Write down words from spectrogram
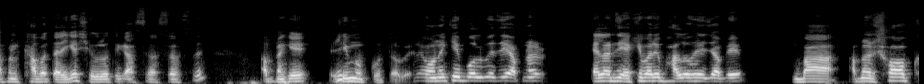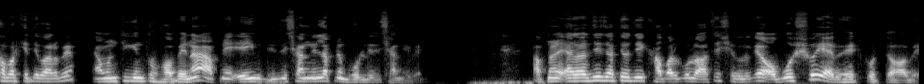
আপনার খাবার তালিকা, সেগুলো থেকে আস্তে আস্তে আস্তে আপনাকে রিমুভ করতে হবে। অনেকেই বলবে যে আপনার অ্যালার্জি একেবারে ভালো হয়ে যাবে বা আপনার সব খাবার খেতে পারবে, এমনটি কিন্তু হবে না। আপনি এই ডিসিশন নিলে আপনি ভুল ডিসিশন নেবেন। আপনার অ্যালার্জি জাতীয় যে খাবারগুলো আছে, সেগুলোকে অবশ্যই অ্যাভয়েড করতে হবে।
